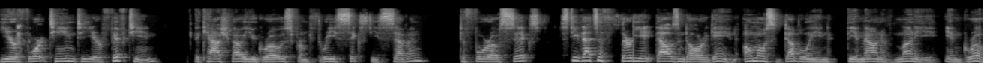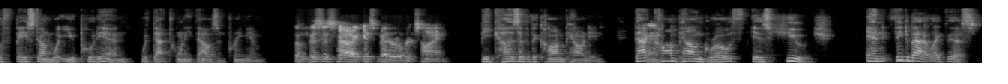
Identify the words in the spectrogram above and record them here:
Year mm-hmm. 14 to year 15, the cash value grows from 367 to 406 Steve, that's a $38,000 gain, almost doubling the amount of money in growth based on what you put in with that 20,000 premium. So this is how it gets better over time. Because of the compounding. That mm. compound growth is huge. And think about it like this.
